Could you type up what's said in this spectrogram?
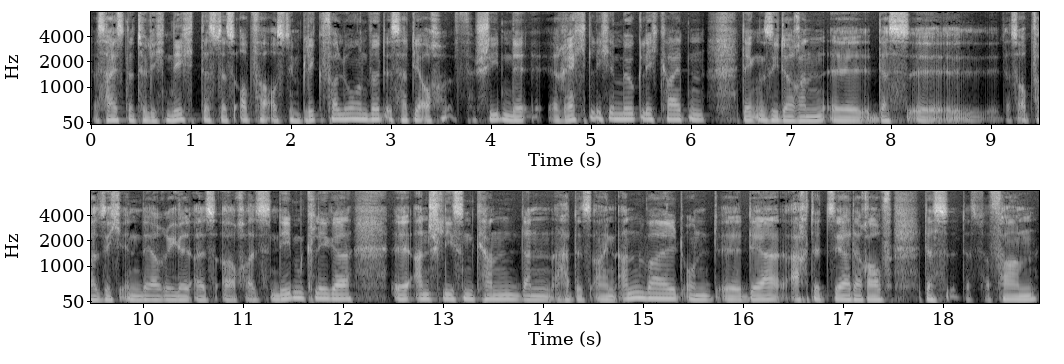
Das heißt natürlich nicht, dass das Opfer aus dem Blick verloren wird. Es hat ja auch verschiedene rechtliche Möglichkeiten. Denken Sie daran, äh, dass äh, das Opfer sich in der Regel als auch als Nebenkläger äh, anschließen kann. Dann hat es einen Anwalt und der achtet sehr darauf, dass das Verfahren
